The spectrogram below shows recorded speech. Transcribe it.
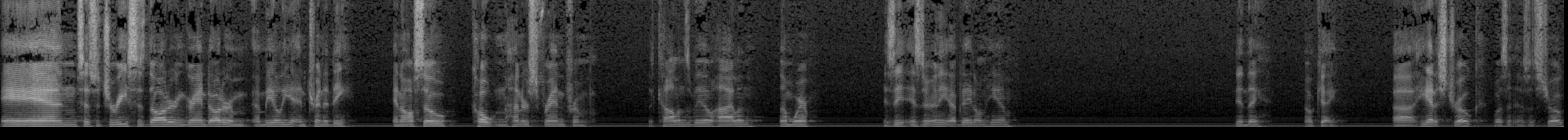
And Sister Teresa's daughter and granddaughter, Amelia and Trinity. And also Colton, Hunter's friend from the Collinsville, Highland, somewhere. Is, he, is there any update on him? Did they? Okay. Uh, he had a stroke, wasn't it? It was a stroke.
